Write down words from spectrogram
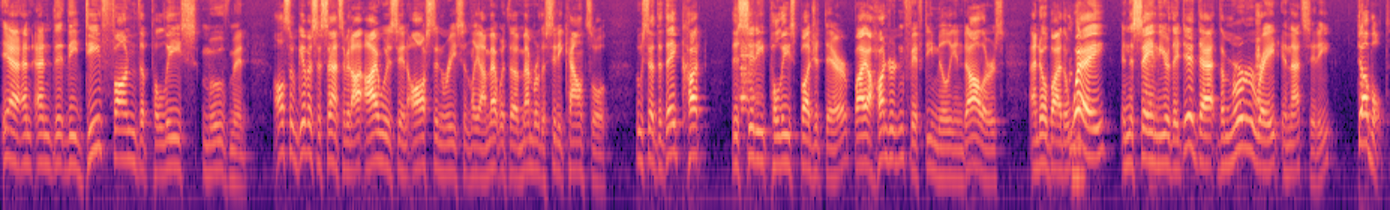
Yeah, and, and the, the defund the police movement. Also, give us a sense. I mean, I, I was in Austin recently. I met with a member of the city council who said that they cut the city police budget there by $150 million. And oh, by the way, in the same year they did that, the murder rate in that city doubled.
